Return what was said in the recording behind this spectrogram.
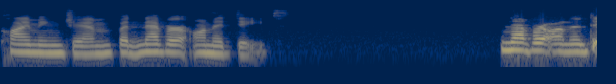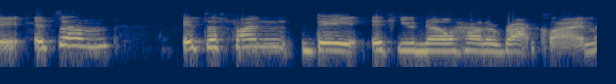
climbing gym, but never on a date. Never on a date. It's um it's a fun date if you know how to rock climb.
